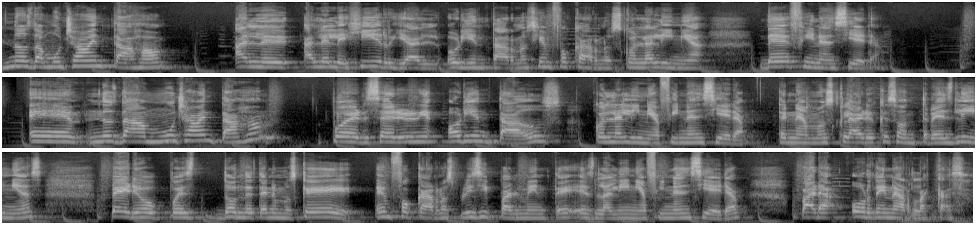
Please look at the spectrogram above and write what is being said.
nos da mucha ventaja al, al, elegir y al orientarnos y enfocarnos con la línea de financiera. Eh, nos da mucha ventaja poder ser orientados con la línea financiera. Tenemos claro que son tres líneas, pero pues donde tenemos que enfocarnos principalmente es la línea financiera para ordenar la casa.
